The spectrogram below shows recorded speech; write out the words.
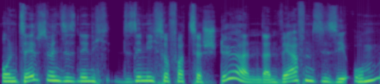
und selbst wenn sie sie nicht, sie nicht sofort zerstören, dann werfen sie sie um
